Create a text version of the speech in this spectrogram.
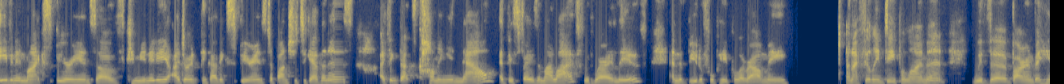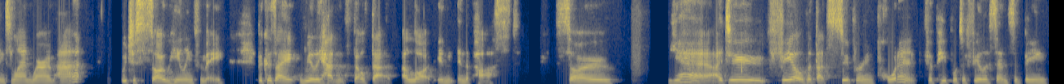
even in my experience of community i don't think i've experienced a bunch of togetherness. I think that's coming in now at this phase of my life with where i live and the beautiful people around me and i feel in deep alignment with the byron bay hinterland where i'm at which is so healing for me because i really hadn't felt that a lot in in the past so yeah i do feel that that's super important for people to feel a sense of being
